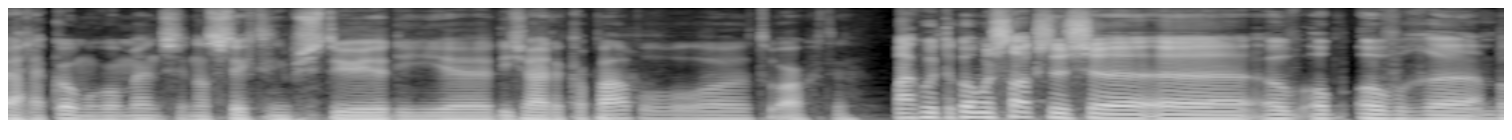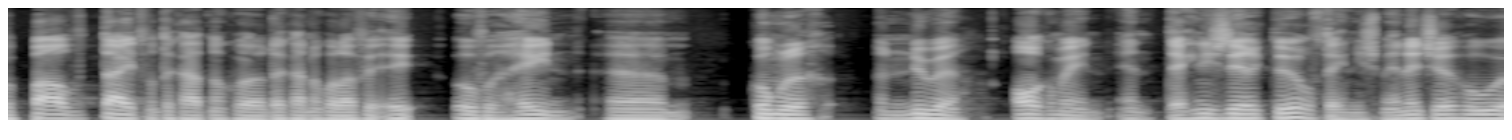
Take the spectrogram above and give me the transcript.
ja, daar komen gewoon mensen in dat stichtingsbestuur die, eh, die zij er capabel eh, toe achten. Maar goed, er komen straks dus eh, over, op- over een bepaalde tijd, want daar gaat nog, daar gaat nog wel even e- overheen, ehm, komen er een nieuwe algemeen en technisch directeur of technisch manager, hoe,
